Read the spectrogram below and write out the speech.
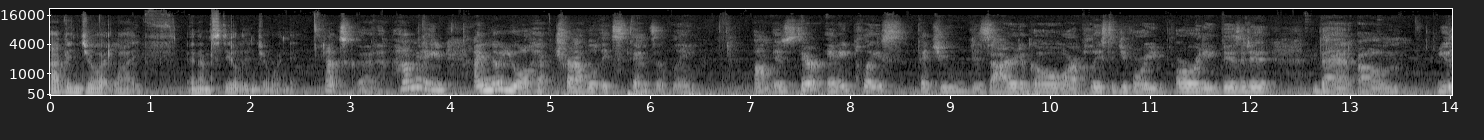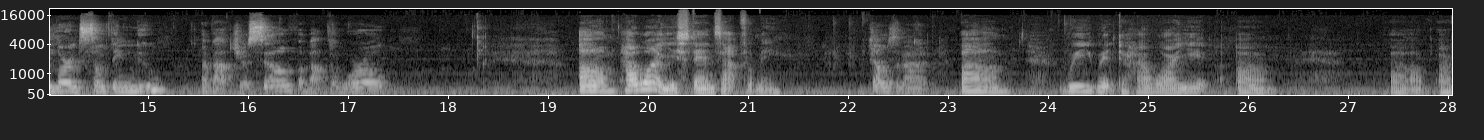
I've enjoyed life, and I'm still enjoying it. That's good. How many? I know you all have traveled extensively. Um, is there any place that you desire to go, or a place that you've already already visited that um, you learned something new about yourself, about the world? Um, Hawaii stands out for me. Tell us about it. Um, we went to Hawaii, um, uh, our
